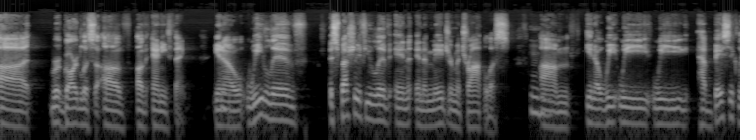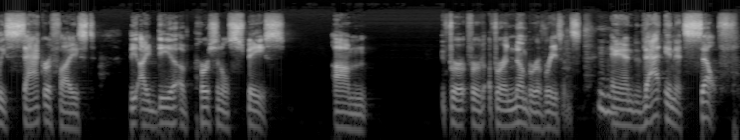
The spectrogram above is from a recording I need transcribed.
uh, regardless of of anything. You know, mm-hmm. we live, especially if you live in in a major metropolis. Mm-hmm. Um, you know, we we we have basically sacrificed the idea of personal space um, for for for a number of reasons, mm-hmm. and that in itself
